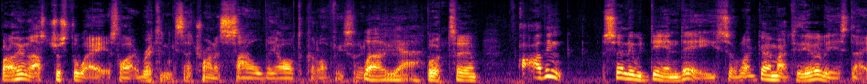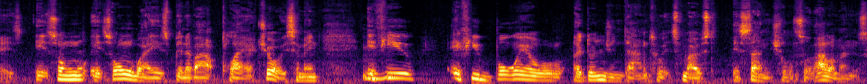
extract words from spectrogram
But I think that's just the way it's like written because they're trying to sell the article, obviously. Well, yeah. But um, I think certainly with D and D, sort of like going back to the earliest days, it's all it's always been about player choice. I mean, if you if you boil a dungeon down to its most essential sort of elements,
